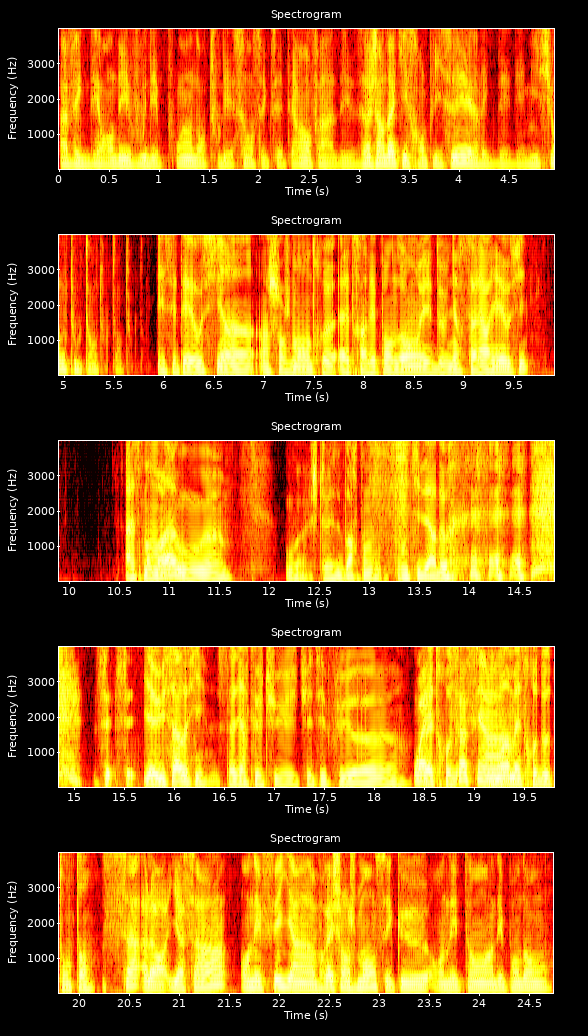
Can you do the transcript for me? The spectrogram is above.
avec des rendez-vous, des points dans tous les sens, etc. Enfin, des agendas qui se remplissaient avec des, des missions tout le temps, tout le temps, tout le temps. Et c'était aussi un, un changement entre être indépendant et devenir salarié aussi? À ce moment-là où, euh, où, euh, je te laisse boire ton, ton petit verre d'eau. Il y a eu ça aussi, c'est-à-dire que tu, tu étais plus euh, Ouais, maître, ça, un- moins maître de ton temps. Ça, alors, il y a ça. En effet, il y a un vrai changement. C'est que en étant indépendant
